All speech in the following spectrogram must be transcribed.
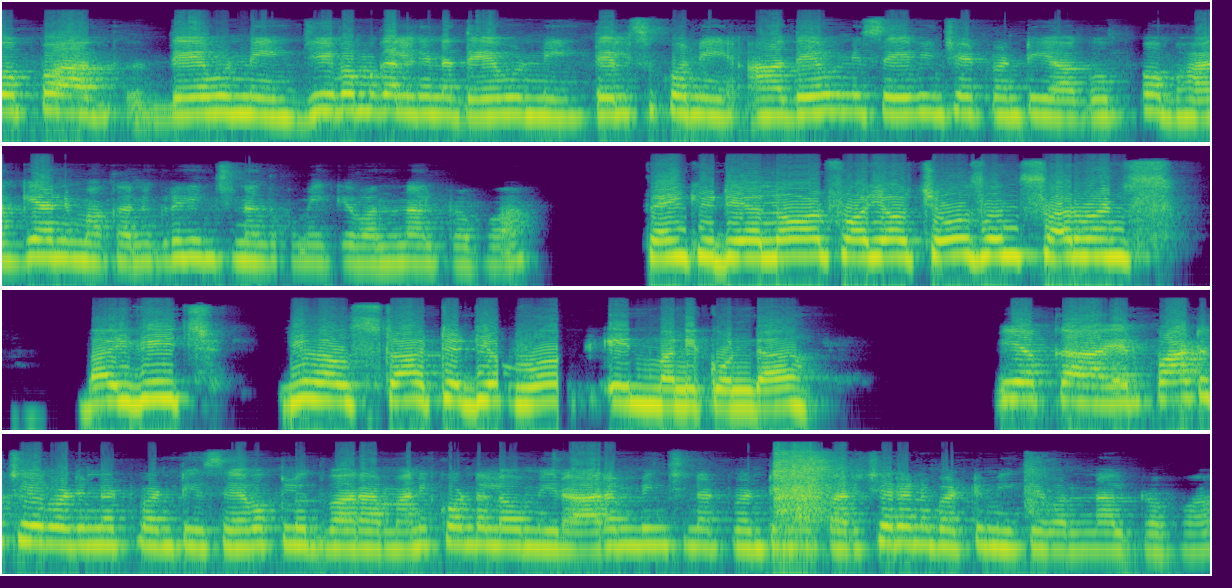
గొప్ప దేవుణ్ణి జీవం కలిగిన దేవుణ్ణి తెలుసుకొని ఆ దేవుణ్ణి సేవించేటువంటి ఆ గొప్ప భాగ్యాన్ని మాకు అనుగ్రహించినందుకు మీకే వందనాలు ప్రభు thank you dear lord for your chosen servants by which you have started your work in Manikonda ఈ యొక్క ఏర్పాటు చేయబడినటువంటి సేవకుల ద్వారా మణికొండలో మీరు ఆరంభించినటువంటి పరిచయను బట్టి మీకే వందనాలు ప్రభా.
